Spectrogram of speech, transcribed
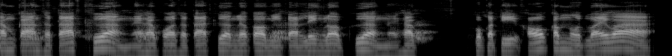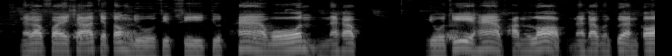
ทำการสตาร์ทเครื่องนะครับ พอสตาร์ทเครื่องแล้วก็มีการเร่งรอบเครื่องนะครับ ปกติเขากำหนดไว้ว่านะครับ ไฟชาร์จจะต้องอยู่14.5โวลต์นะครับ อยู่ที่5,000รอบนะครับเพื่อนๆก็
